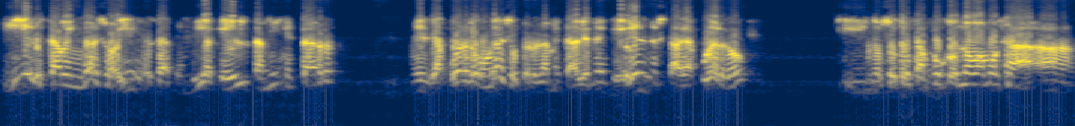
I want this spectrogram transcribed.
Y él estaba inverso ahí, o sea, tendría que él también estar eh, de acuerdo con eso, pero lamentablemente él no está de acuerdo y nosotros tampoco no vamos a,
